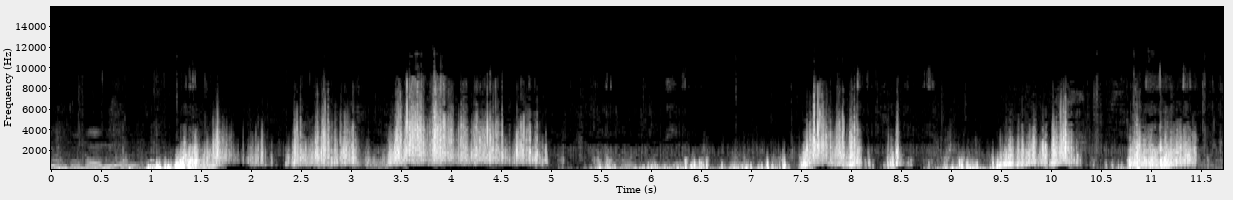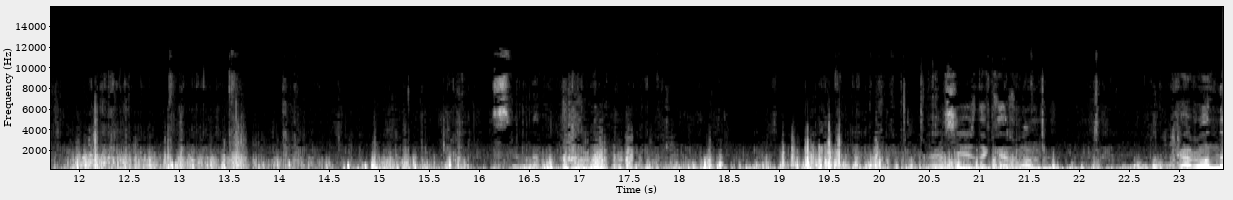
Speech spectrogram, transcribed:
tempo, mano. Eu vou... Bismillah. Yerda karvon karvonda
